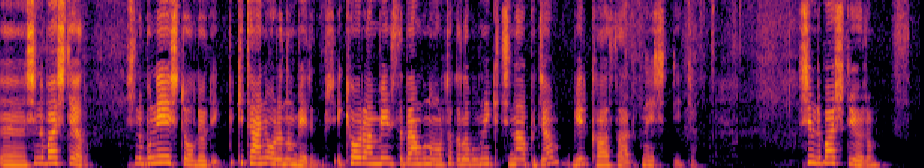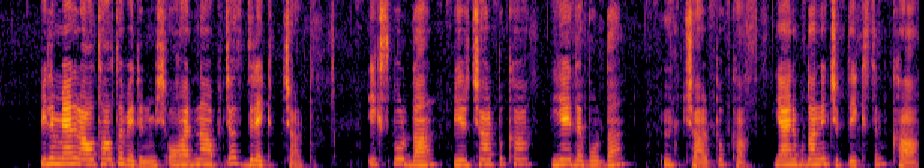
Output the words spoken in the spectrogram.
Ee, şimdi başlayalım. Şimdi bu neye eşit oluyordu? İki tane oranım verilmiş. İki oran verirse ben bunu ortak alabilmek için ne yapacağım? Bir K sabitine eşitleyeceğim. Şimdi başlıyorum. Bilinmeyenler alt alta verilmiş. O halde ne yapacağız? Direkt çarpım. X buradan 1 çarpı K. Y de buradan 3 çarpı K. Yani buradan ne çıktı x'im? K.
